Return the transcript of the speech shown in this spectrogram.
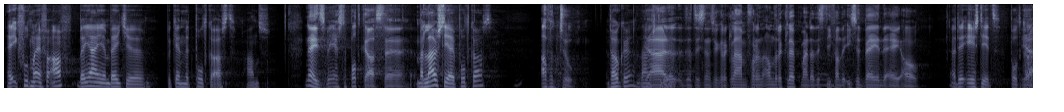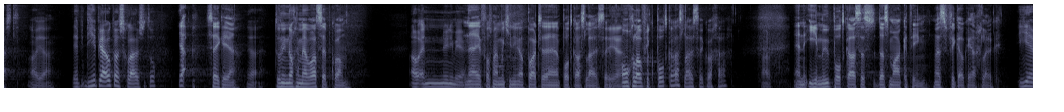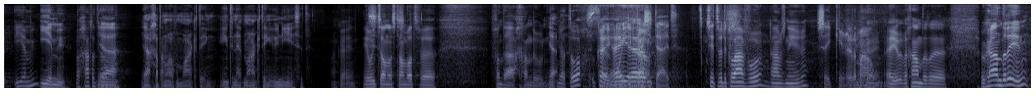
Hey, ik vroeg me even af, ben jij een beetje bekend met podcast, Hans? Nee, het is mijn eerste podcast. eh, Maar luister jij podcast? af en toe. Welke? Luister Ja, dat, dat is natuurlijk reclame voor een andere club, maar dat is die van de IZB en de EO. Oh, de Eerst Dit podcast. Oh ja. Die heb, die heb jij ook wel eens geluisterd, toch? Zeker, ja. Ja. Toen hij nog in mijn WhatsApp kwam. Oh, en nu niet meer? Nee, volgens mij moet je nu apart eh, podcast luisteren. Ja. Ongelooflijke podcast luister ik wel graag. En de IMU-podcast, dat is, dat is marketing. Dat vind ik ook erg leuk. I- IMU? IMU. Waar gaat het over? Ja, ja, gaat dan over marketing. Internetmarketing, Unie is het. Oké, heel iets anders dan wat we vandaag gaan doen. Ja, Ja. toch? Oké, mooie hey, eh, diversiteit. zitten we er klaar voor, dames en heren? Zeker. Helemaal. Hey, we, gaan er, eh, we gaan erin.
